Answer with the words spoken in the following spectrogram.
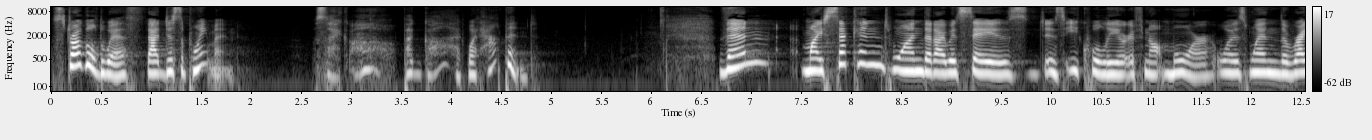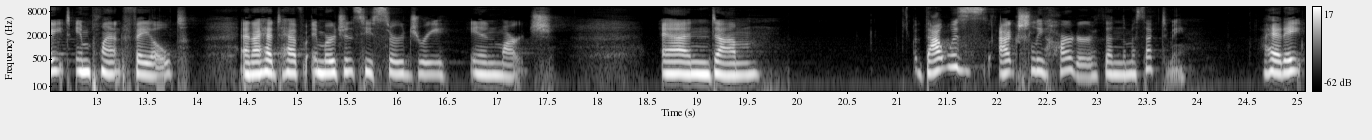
struggled with that disappointment. It was like, oh, but God, what happened? Then my second one that I would say is, is equally, or if not more, was when the right implant failed and I had to have emergency surgery in March. And um, that was actually harder than the mastectomy. I had eight,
